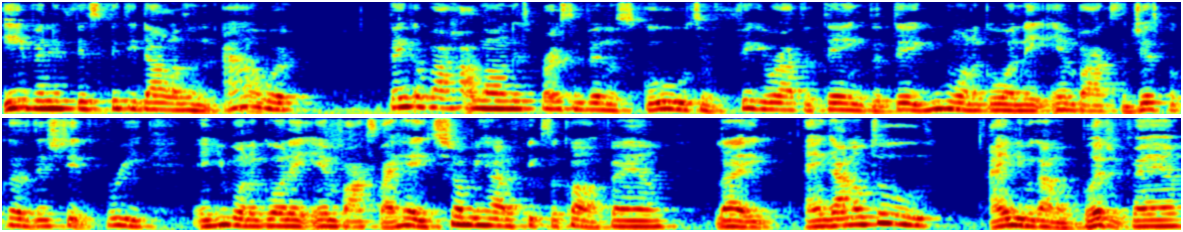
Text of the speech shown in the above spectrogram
even if it's fifty dollars an hour think about how long this person been in school to figure out the things that they you want to go in their inbox just because this shit free and you want to go in their inbox like hey show me how to fix a car fam. Like I ain't got no tools. I ain't even got no budget fam.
